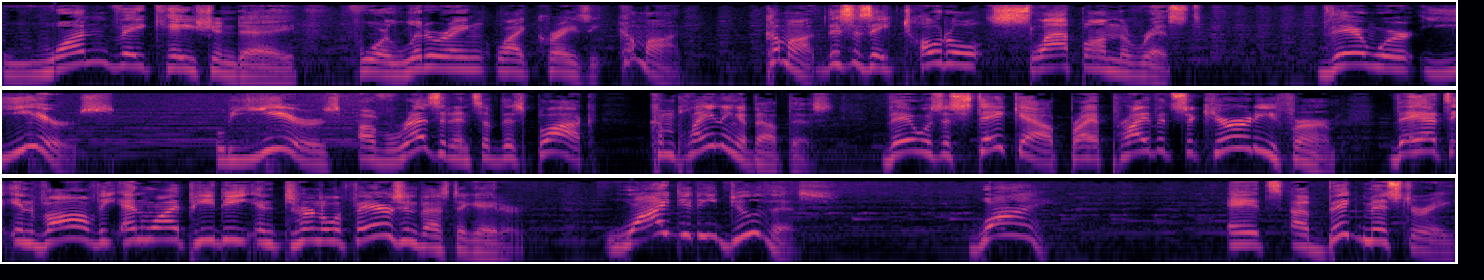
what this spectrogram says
One vacation day for littering like crazy. Come on. Come on. This is a total slap on the wrist. There were years, years of residents of this block complaining about this. There was a stakeout by a private security firm. They had to involve the NYPD internal affairs investigator. Why did he do this? Why? It's a big mystery.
